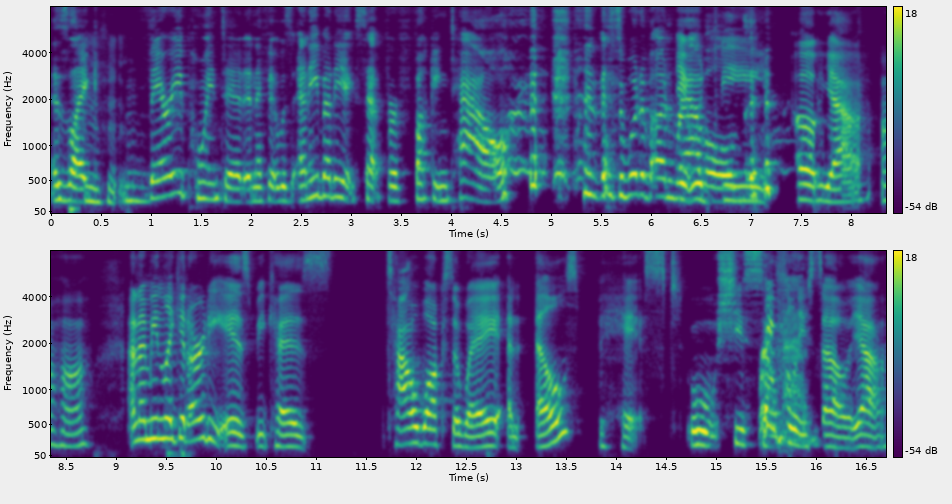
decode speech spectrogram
is like Mhm. very pointed. And if it was anybody except for fucking Tao, this would have It unraveled. would be. Oh yeah. Uh huh. And I mean, like it already is because Tao walks away and Elle's pissed. Ooh, she's so Rightfully mad. so. Yeah.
